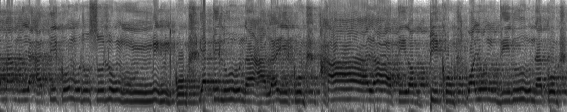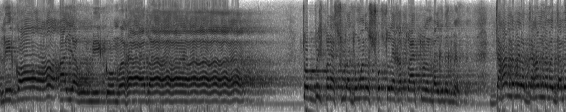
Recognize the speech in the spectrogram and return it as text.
ألم يأتكم رسل منكم يتلون عليكم آيات ربكم وينذرونكم لقاء يومكم هذا চব্বিশ পারা সুরা জুমানের সত্তর একাত্তর আয় তুলেন বাড়িকে দেখবেন। জাহান নামেরা জাহান নামে যাবে,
